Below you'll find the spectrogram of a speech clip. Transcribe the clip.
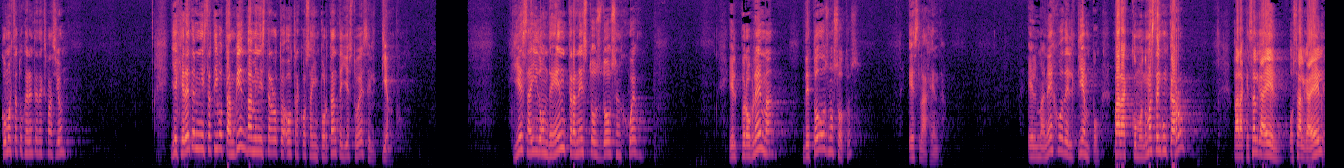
¿Cómo está tu gerente de expansión? Y el gerente administrativo también va a administrar otra, otra cosa importante y esto es el tiempo. Y es ahí donde entran estos dos en juego. El problema de todos nosotros es la agenda. el manejo del tiempo para, como nomás tengo un carro, para que salga él o salga él,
